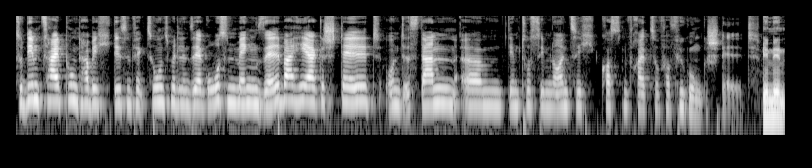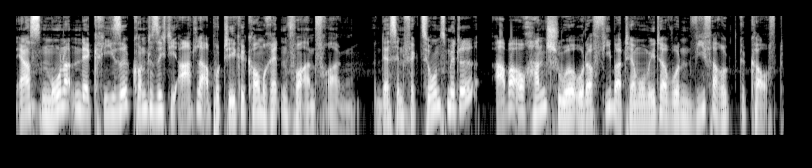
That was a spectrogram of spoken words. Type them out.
Zu dem Zeitpunkt habe ich Desinfektionsmittel in sehr großen Mengen selber hergestellt und es dann ähm, dem TUS 97 kostenfrei zur Verfügung gestellt. In den ersten Monaten der Krise konnte sich die Adler Apotheke kaum retten vor Anfragen. Desinfektionsmittel, aber auch Handschuhe oder Fieberthermometer wurden wie verrückt gekauft.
